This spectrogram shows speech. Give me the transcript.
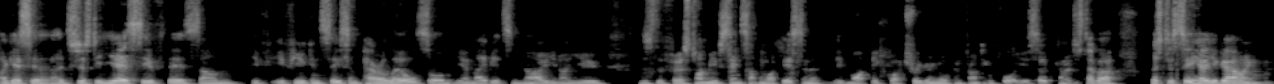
I, guess it's just a yes if there's um, if if you can see some parallels, or you know maybe it's a no. You know, you this is the first time you've seen something like this, and it, it might be quite triggering or confronting for you. So can I just have a let's just see how you're going.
